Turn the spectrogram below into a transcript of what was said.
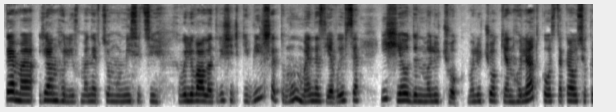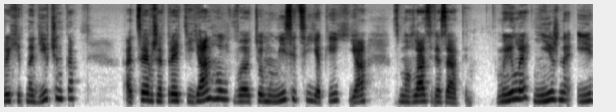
Тема янголів мене в цьому місяці хвилювала трішечки більше, тому в мене з'явився іще один малючок. Малючок янголятко, ось така ось крихітна дівчинка. Це вже третій янгол в цьому місяці, який я змогла зв'язати. Миле, ніжне і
